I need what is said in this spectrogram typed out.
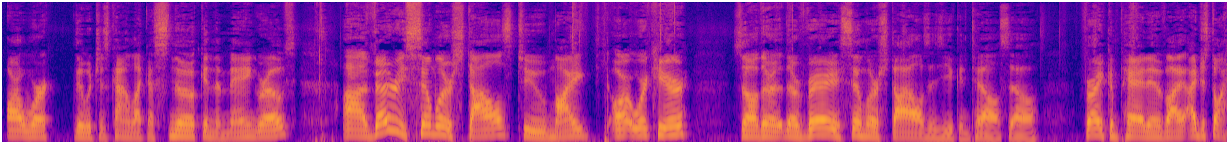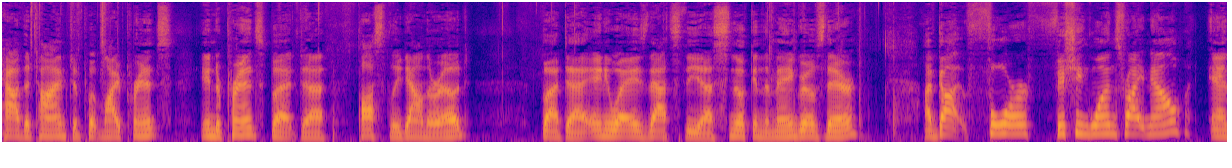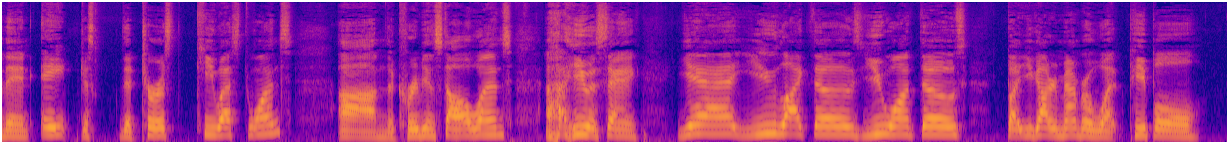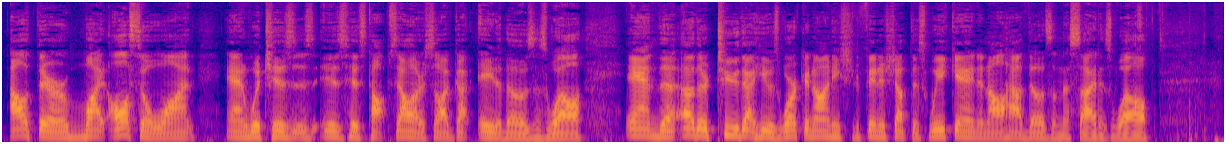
artwork, which is kind of like a snook in the mangroves. Uh, very similar styles to my artwork here. So they're, they're very similar styles as you can tell. So very competitive. I, I just don't have the time to put my prints into prints, but uh, possibly down the road. But uh, anyways, that's the uh, snook in the mangroves there. I've got four fishing ones right now, and then eight just the tourist Key West ones, um, the Caribbean style ones. Uh, he was saying, yeah, you like those, you want those, but you got to remember what people out there might also want, and which is, is, is his top seller. So I've got eight of those as well. And the other two that he was working on, he should finish up this weekend, and I'll have those on the side as well.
